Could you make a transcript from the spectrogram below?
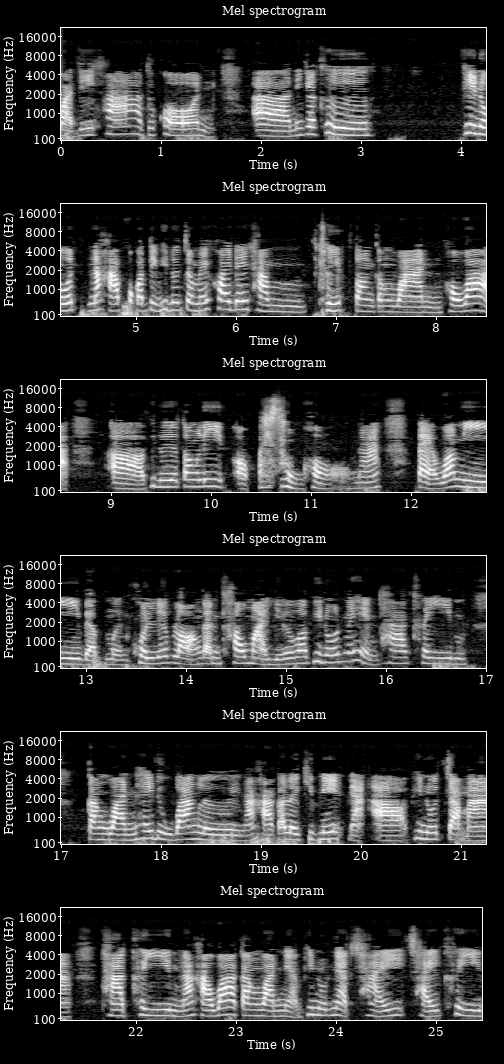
วัสดีค่ะทุกคน อ่า นี่ก็คือพี่นุชนะคะ ปกติพี่นุชจะไม่ค่อยได้ทำคลิปตอนกลางวัน เพราะว่าอ่าพี่นุชจะต้องรีบออกไปส่งของนะ แต่ว่ามีแบบเหมือนคนเรียบร้องกันเข้ามาเยอะว่าพี่นุชไม่เห็นทาครีมกลางวันให้ดูบ้างเลยนะคะ ก็เลยคลิปนี้เนี่ยอ่าพี่นุชจะมาทาครีมนะคะ ว่ากลางวันเนี่ยพี่นุชเนี่ยใช้ใช้ครีม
